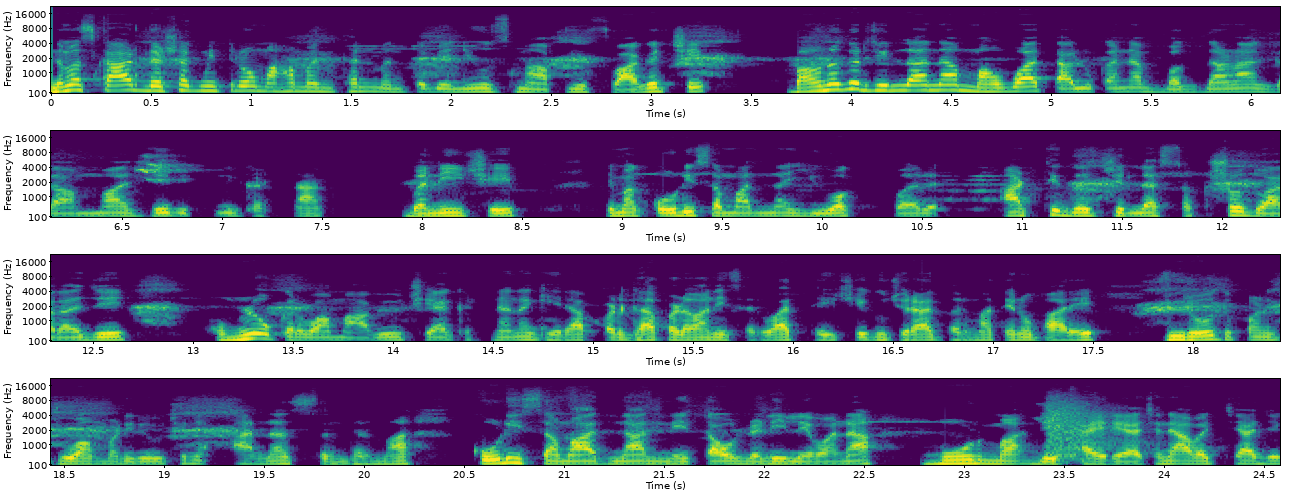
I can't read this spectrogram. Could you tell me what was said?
નમસ્કાર, દર્શક મિત્રો. મહામંથન મંતવ્ય ન્યૂઝમાં આપનું સ્વાગત છે. ભાવનગર જિલ્લાના મહુવા તાલુકાના બગદાણા ગામમાં જે રીતની ઘટના બની છે, તેમાં કોળી સમાજના યુવક પર આઠથી દસ જેટલા શખ્સો દ્વારા જે હુમલો કરવામાં આવ્યો છે. આ ઘટનાના ઘેરા પડઘા પડવાની શરૂઆત થઈ છે. ગુજરાતભરમાં તેનો ભારે વિરોધ પણ જોવા મળી રહ્યો છે અને આના સંદર્ભમાં કોળી સમાજના નેતાઓ લડી લેવાના મૂડમાં દેખાઈ રહ્યા છે. અને આ વચ્ચે આજે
